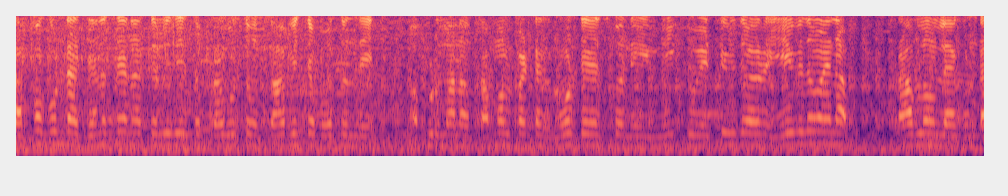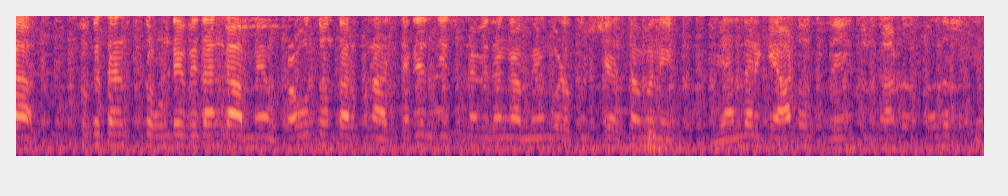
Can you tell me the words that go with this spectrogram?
తప్పకుండా జనసేన తెలుగుదేశం ప్రభుత్వం స్థాపించబోతుంది. అప్పుడు మనం తమ్మలపెట్టకు రోడ్డు వేసుకొని మీకు ఎట్టి విధ ఏ విధమైన ప్రాబ్లం లేకుండా సుఖశాంతితో ఉండే విధంగా మేము ప్రభుత్వం తరఫున చర్యలు తీసుకునే విధంగా మేము కూడా కృషి చేస్తామని మీ అందరికీ ఆటో స్నేహితులకు ఆటో సోదరులకి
